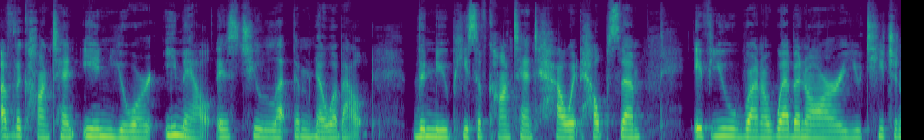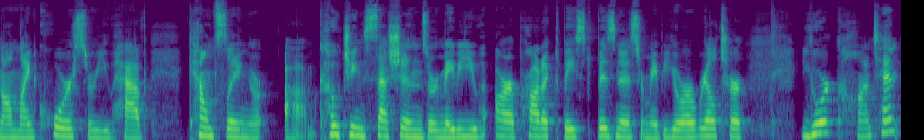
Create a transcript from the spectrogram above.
of the content in your email is to let them know about the new piece of content, how it helps them if you run a webinar or you teach an online course or you have counseling or um, coaching sessions, or maybe you are a product based business, or maybe you're a realtor, your content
